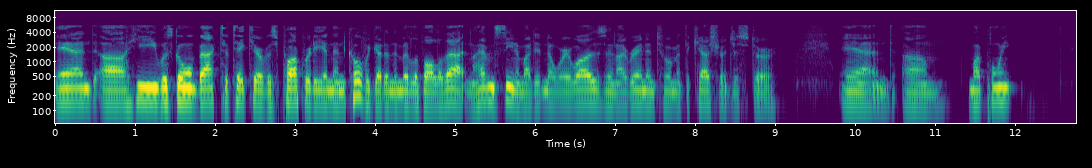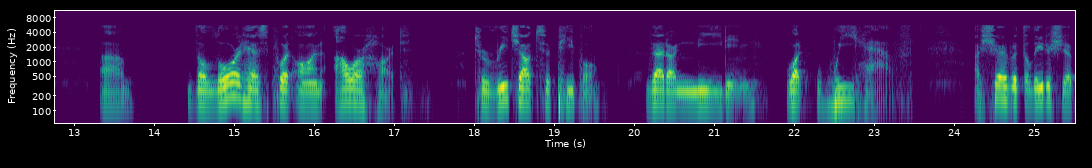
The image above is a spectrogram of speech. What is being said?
And uh, he was going back to take care of his property, and then COVID got in the middle of all of that. And I haven't seen him. I didn't know where he was, and I ran into him at the cash register. And um, my point um, the Lord has put on our heart to reach out to people that are needing what we have. I shared with the leadership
